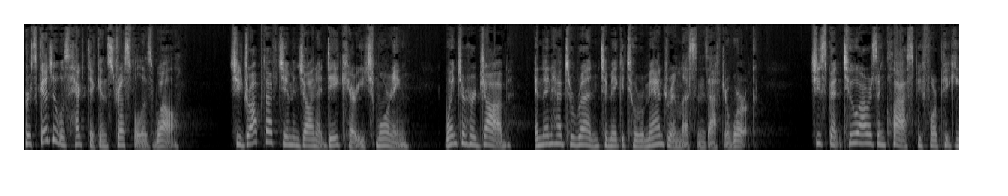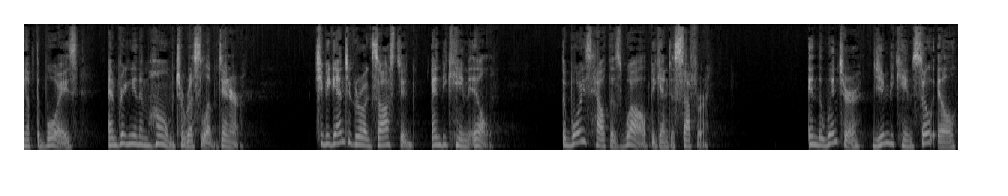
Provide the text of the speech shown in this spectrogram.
Her schedule was hectic and stressful as well. She dropped off Jim and John at daycare each morning, went to her job, and then had to run to make it to her Mandarin lessons after work. She spent two hours in class before picking up the boys and bringing them home to rustle up dinner. She began to grow exhausted and became ill. The boy's health as well began to suffer. In the winter, Jim became so ill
